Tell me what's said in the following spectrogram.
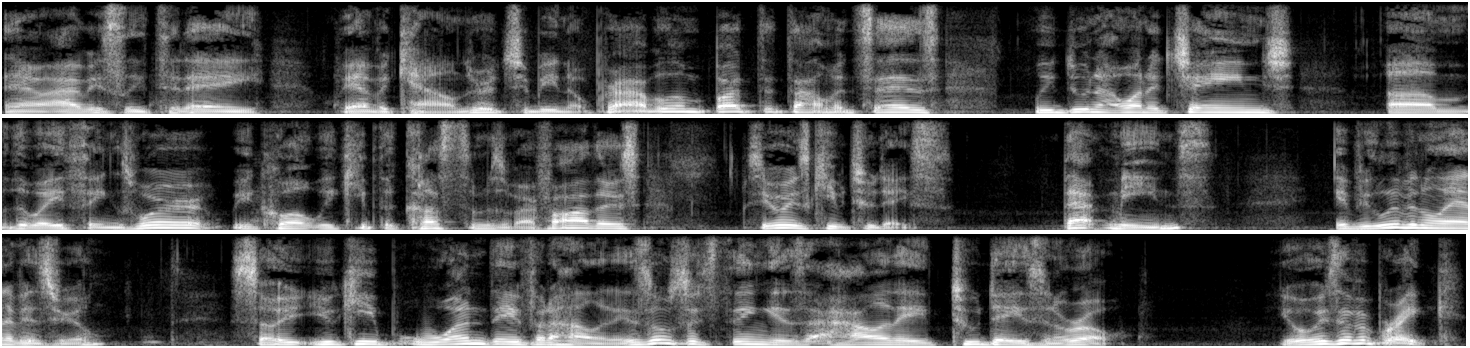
Now, obviously, today we have a calendar. It should be no problem. But the Talmud says we do not want to change um, the way things were. We call it, we keep the customs of our fathers. So you always keep two days. That means if you live in the land of Israel, so you keep one day for the holiday. There's no such thing as a holiday two days in a row. You always have a break.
